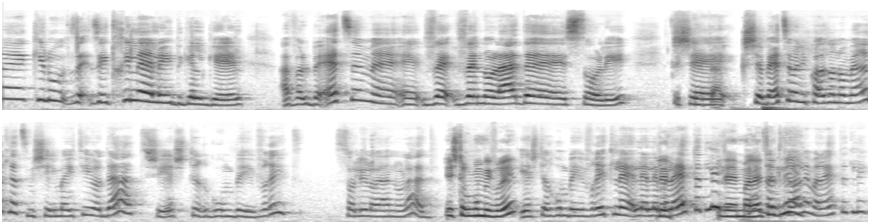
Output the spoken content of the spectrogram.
אה, כאילו, זה, זה התחיל אה, להתגלגל, אבל בעצם, ו, ונולד סולי. כש. כשבעצם אני כל הזמן אומרת לעצמי שאם הייתי יודעת שיש תרגום בעברית, סולי לא היה נולד. יש תרגום בעברית? יש תרגום בעברית ל- ל- למלא את הדלי. למלא כן, את הדלי? נקרא למלא את הדלי.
